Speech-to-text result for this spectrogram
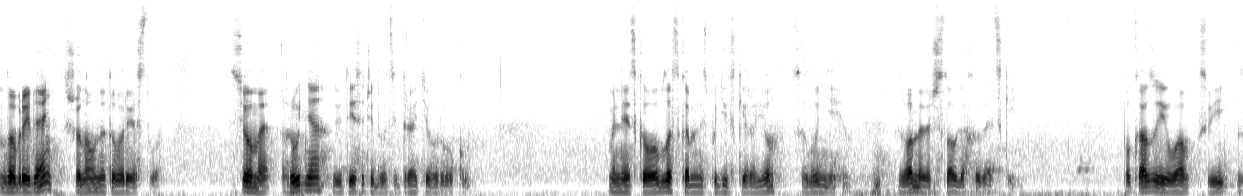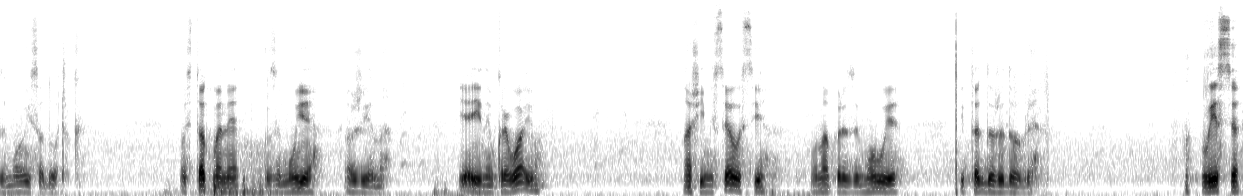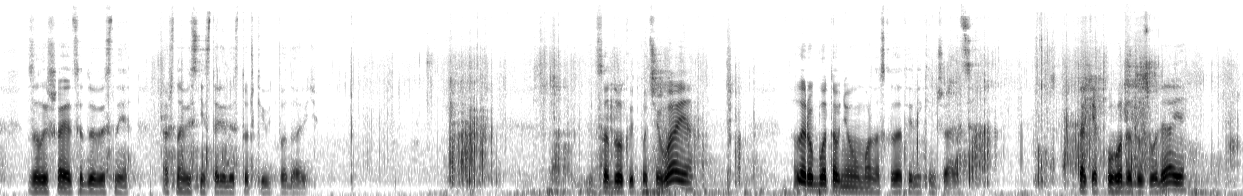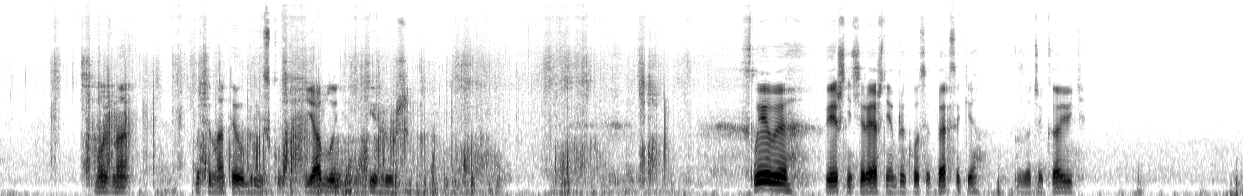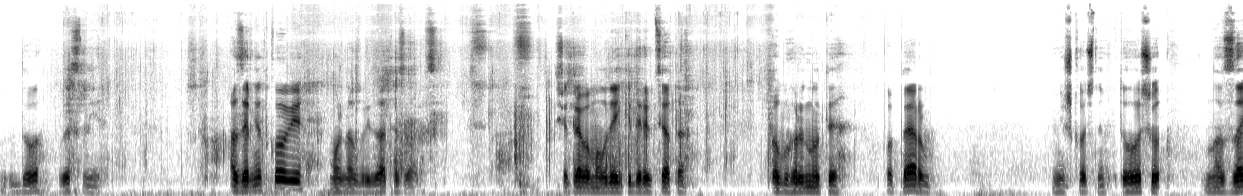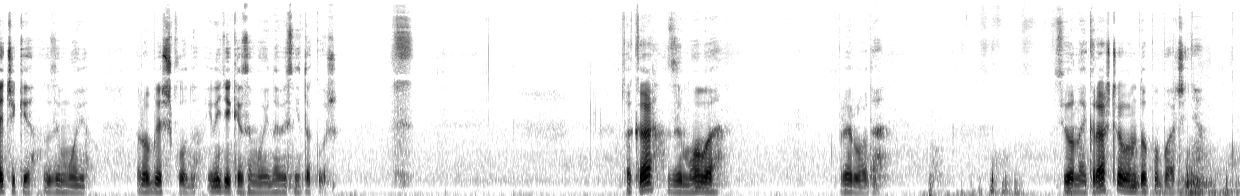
Добрий день, шановне товариство. 7 грудня 2023 року. Хмельницька область, Кам'янець-Подільський район, село Нігін. З вами Вячеслав Ляховецький. Показую вам свій зимовий садочок. Ось так в мене зимує ожина. Я її не вкриваю. В нашій місцевості вона перезимовує і так дуже добре листя залишається до весни. Аж навесні старі листочки відпадають. Садок відпочиває, але робота в ньому, можна сказати, не кінчається. Так як погода дозволяє, можна починати обрізку яблунь і груш. Сливи, вишні, черешні, абрикоси, персики зачекають весни. А зерняткові можна обрізати зараз. Ще треба молоденькі деревцята обгорнути папером мішкочним, того що у нас зайчики зимою роблять шкоду. І не тільки зимою, навесні також. Така зимова природа. Всього найкращого вам до побачення.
